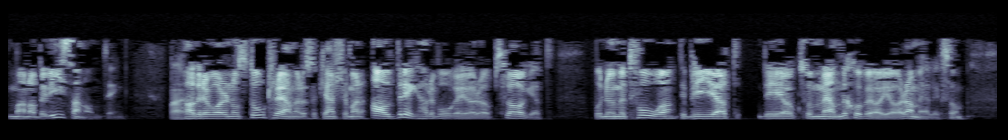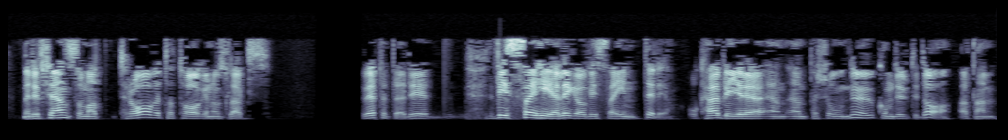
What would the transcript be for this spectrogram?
man har bevisat någonting. Nej. Hade det varit någon stor tränare så kanske man aldrig hade vågat göra uppslaget. Och nummer två, det blir ju att det är också människor vi har att göra med liksom. Men det känns som att travet har tagit någon slags, jag vet inte, det, vissa är heliga och vissa är inte det. Och här blir det en, en person, nu kom det ut idag, att han,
